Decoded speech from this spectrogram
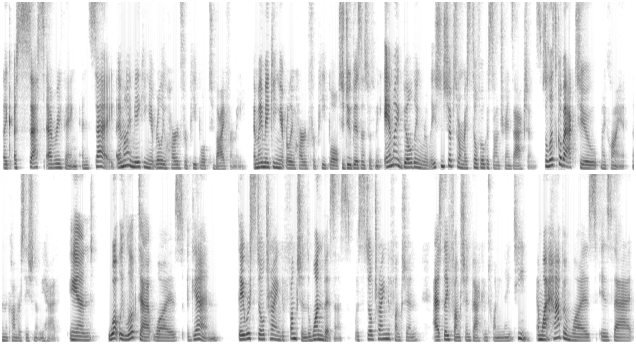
like assess everything and say, am I making it really hard for people to buy from me? Am I making it really hard for people to do business with me? Am I building relationships or am I still focused on transactions? So let's go back to my client and the conversation that we had. And what we looked at was again, they were still trying to function. The one business was still trying to function as they functioned back in 2019. And what happened was, is that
